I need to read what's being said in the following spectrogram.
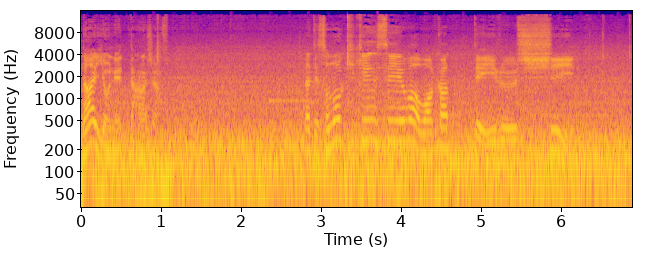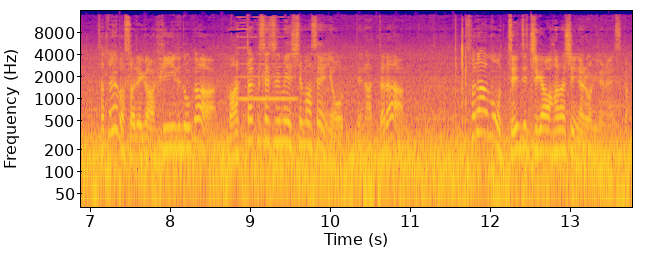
ないよねって話なんですよ。だってその危険性は分かっているし例えばそれがフィールドが全く説明してませんよってなったらそれはもう全然違う話になるわけじゃないですか。ね。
